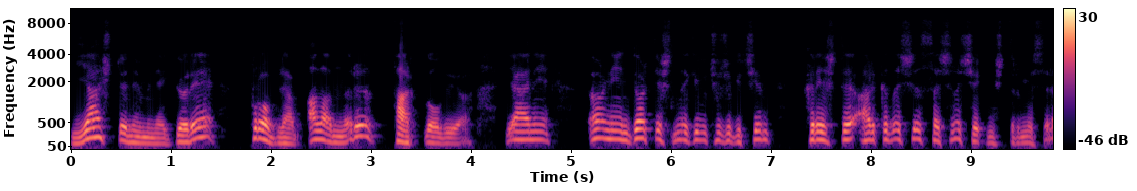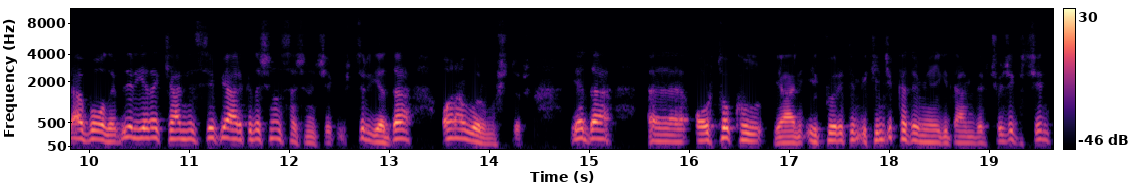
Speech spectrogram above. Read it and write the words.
yaş dönemine göre problem alanları farklı oluyor. Yani örneğin 4 yaşındaki bir çocuk için kreşte arkadaşı saçını çekmiştir mesela bu olabilir ya da kendisi bir arkadaşının saçını çekmiştir ya da ona vurmuştur. Ya da e, ortaokul yani ilköğretim ikinci kademeye giden bir çocuk için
